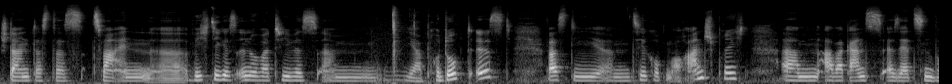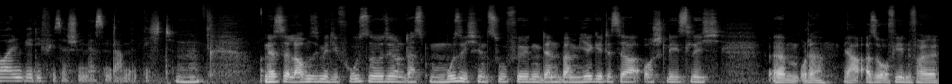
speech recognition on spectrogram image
Stand, dass das zwar ein äh, wichtiges, innovatives ja, Produkt ist, was die ähm, Zielgruppen auch anspricht. Ähm, aber ganz ersetzen wollen wir die physischen Messen damit nicht. Mhm. Und jetzt erlauben Sie mir die Fußnote und das muss ich hinzufügen, denn bei mir geht es ja ausschließlich ähm, oder ja, also auf jeden Fall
